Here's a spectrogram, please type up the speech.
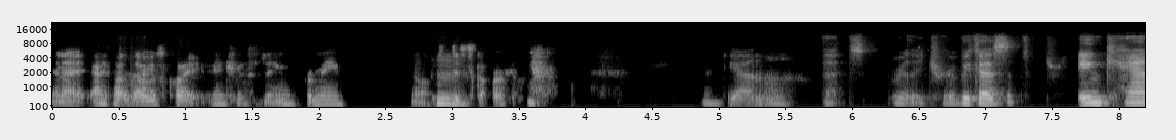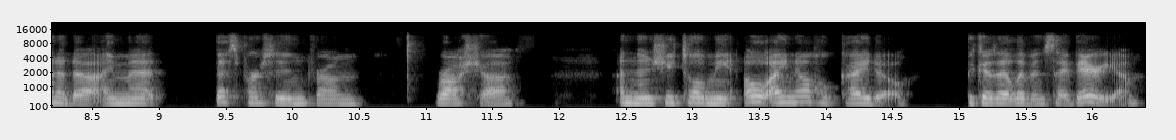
and I, I thought that was quite interesting for me you know, to mm. discover yeah no that's really true because in canada i met this person from russia and then she told me oh i know hokkaido because i live in siberia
